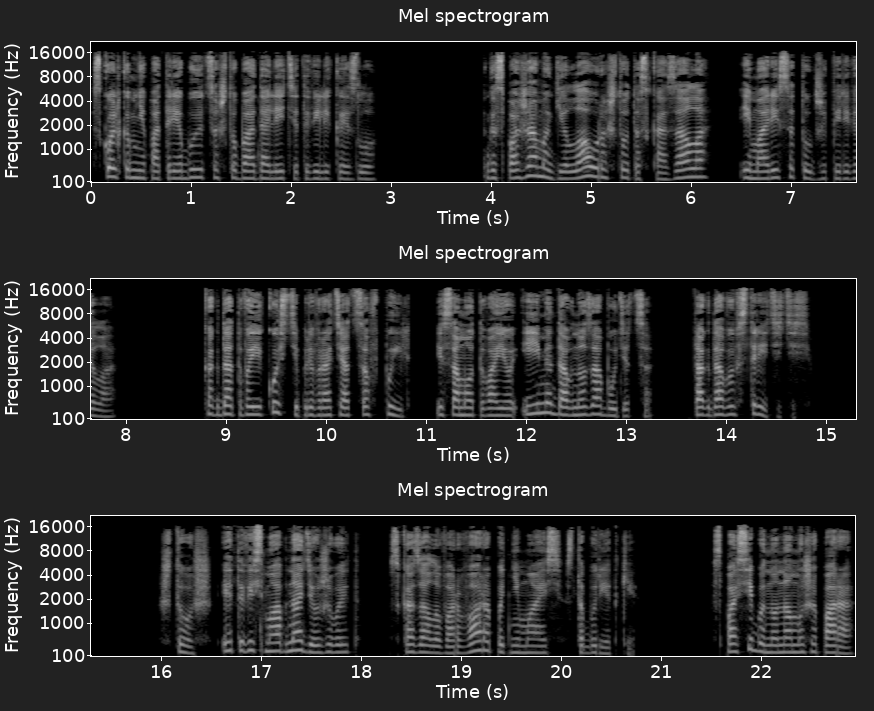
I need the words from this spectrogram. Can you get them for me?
Сколько мне потребуется, чтобы одолеть это великое зло?» Госпожа Магеллаура что-то сказала, и Мариса тут же перевела. «Когда твои кости превратятся в пыль, и само твое имя давно забудется, тогда вы встретитесь». «Что ж, это весьма обнадеживает», — сказала Варвара, поднимаясь с табуретки. «Спасибо, но нам уже пора.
